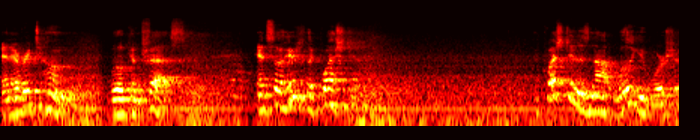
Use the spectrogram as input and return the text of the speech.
and every tongue will confess. And so here's the question. The question is not, will you worship?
